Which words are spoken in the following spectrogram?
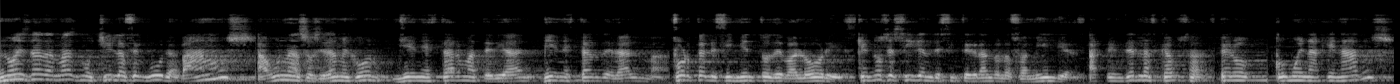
No es nada más mochila segura. Vamos a una sociedad mejor. Bienestar material, bienestar del alma, fortalecimiento de valores, que no se sigan desintegrando las familias, atender las causas. Pero como enajenados,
